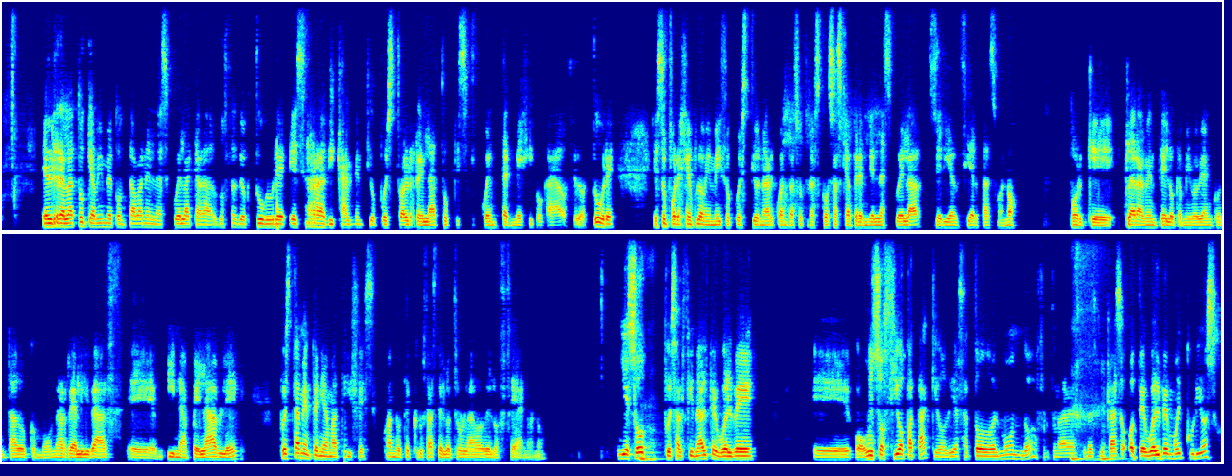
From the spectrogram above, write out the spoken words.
el relato que a mí me contaban en la escuela cada 12 de octubre es radicalmente opuesto al relato que se cuenta en México cada 12 de octubre. Eso, por ejemplo, a mí me hizo cuestionar cuántas otras cosas que aprendí en la escuela serían ciertas o no porque claramente lo que a mí me habían contado como una realidad eh, inapelable, pues también tenía matices cuando te cruzas del otro lado del océano, ¿no? Y eso, pues al final te vuelve eh, o un sociópata que odias a todo el mundo, afortunadamente no es mi caso, o te vuelve muy curioso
